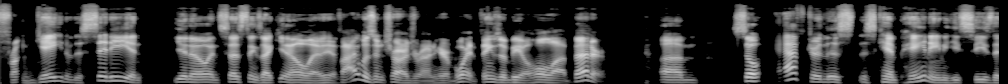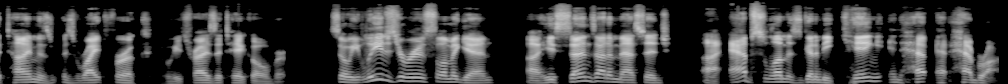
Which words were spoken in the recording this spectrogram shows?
front gate of the city and you know and says things like, you know, if I was in charge around here, boy, things would be a whole lot better. Um, so after this this campaigning, he sees that time is is right for a coup. He tries to take over. So he leaves Jerusalem again. Uh, he sends out a message uh, Absalom is going to be king in he- at Hebron.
